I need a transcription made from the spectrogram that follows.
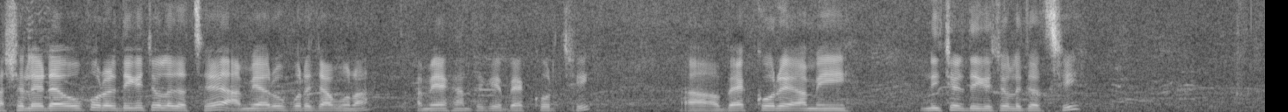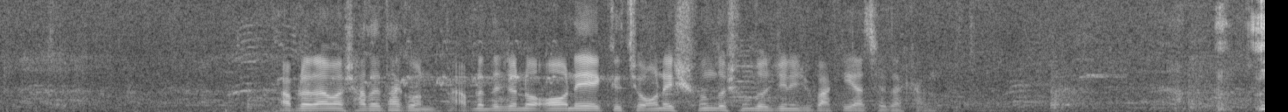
আসলে এটা উপরের দিকে চলে যাচ্ছে, আমি আর উপরে যাব না, আমি এখান থেকে ব্যাক করছি। ব্যাক করে আমি নিচের দিকে চলে যাচ্ছি। আপনারা আমার সাথে থাকুন, আপনাদের জন্য অনেক কিছু, অনেক সুন্দর সুন্দর জিনিস বাকি আছে দেখার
